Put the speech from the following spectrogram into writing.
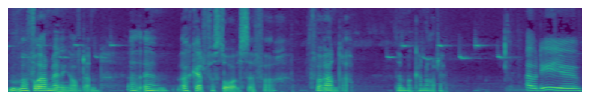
man får användning av den. En Ökad förståelse för, för andra. När man kan ha det. Ja, och det är ju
